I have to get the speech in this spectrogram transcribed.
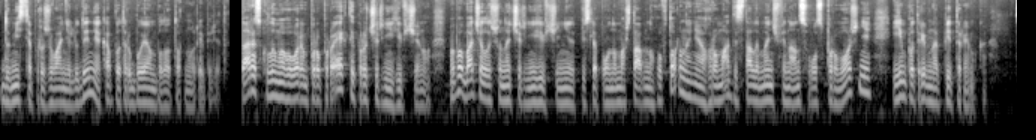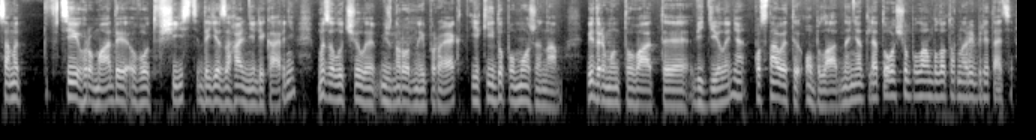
до місця проживання людини, яка потребує амбулаторну реабілітацію. Зараз, коли ми говоримо про проекти про Чернігівщину, ми побачили, що на Чернігівщині після повномасштабного вторгнення громади стали менш фінансово спроможні, і їм потрібна підтримка. Саме в ці громади, от в шість, де є загальні лікарні, ми залучили міжнародний проект, який допоможе нам відремонтувати відділення, поставити обладнання для того, щоб була амбулаторна реабілітація,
